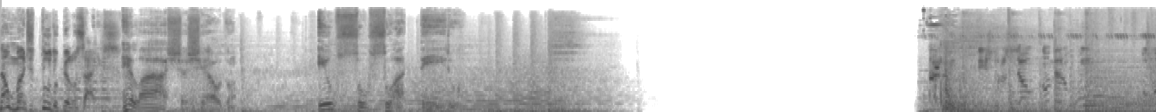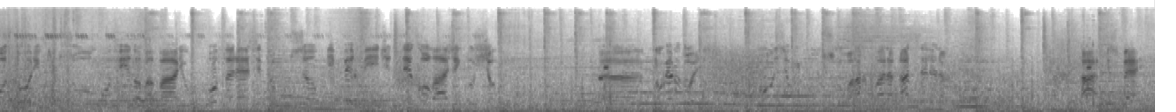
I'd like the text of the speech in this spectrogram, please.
Não mande tudo pelos ares. Relaxa, Sheldon. Eu sou sorrateiro. Instrução número 1. Um. O motor impulsor movido a bavário oferece propulsão e permite decolagem do chão. Ah, número 2. Use o impulso no ar para acelerar. Ah, espere.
